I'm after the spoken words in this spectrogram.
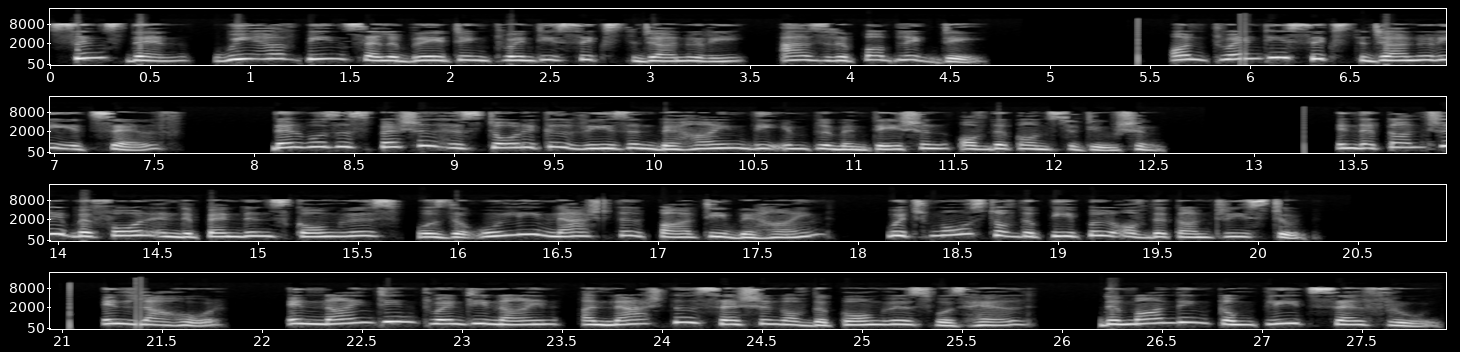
Since then, we have been celebrating 26 January as Republic Day. On 26 January itself, there was a special historical reason behind the implementation of the constitution. In the country before independence Congress was the only national party behind which most of the people of the country stood. In Lahore, in 1929, a national session of the Congress was held, demanding complete self-rule.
